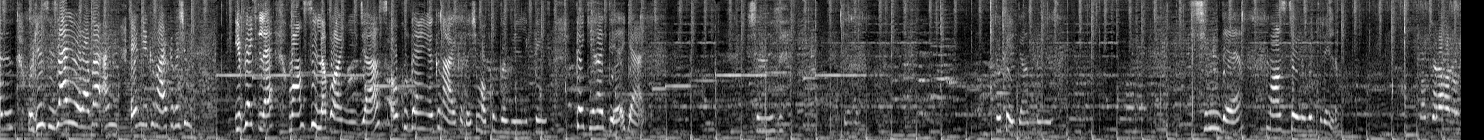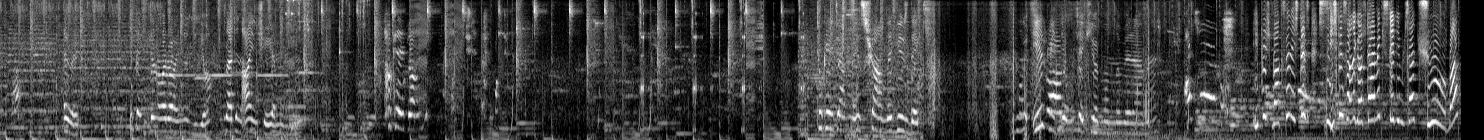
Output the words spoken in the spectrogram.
geldiniz. Bugün sizlerle beraber en, yakın arkadaşım İpek'le Monster'la oynayacağız. Okulda en yakın arkadaşım. Okulda birlikteyiz. Peki hadi gel. Şöyle. Şöyle. Çok heyecanlıyız. Şimdi Monster'la girelim. Çok canavar oyunda. Evet. İpek canavar oyunu diyor. Zaten aynı şeyi yapıyoruz. Çok heyecanlı. Çok heyecanlıyız şu anda girdik. İlk videomu çekiyorum onunla beraber. İpiş baksana işte işte sana göstermek istediğim saç şu bak.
